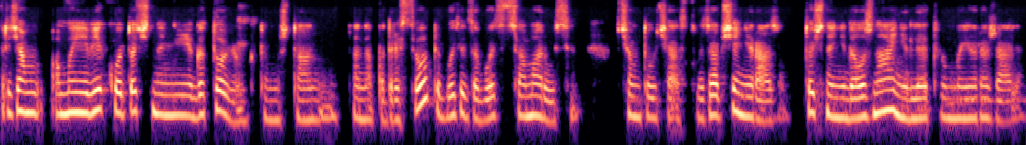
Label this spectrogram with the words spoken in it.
Причем мы Вику точно не готовим к тому, что он, она подрастет и будет заботиться о Марусе, в чем-то участвовать. Вообще ни разу. Точно не должна, и не для этого мы ее рожали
